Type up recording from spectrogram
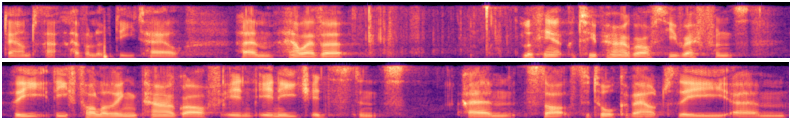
down to that level of detail. Um, however, looking at the two paragraphs you reference, the, the following paragraph in, in each instance um, starts to talk about the um,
